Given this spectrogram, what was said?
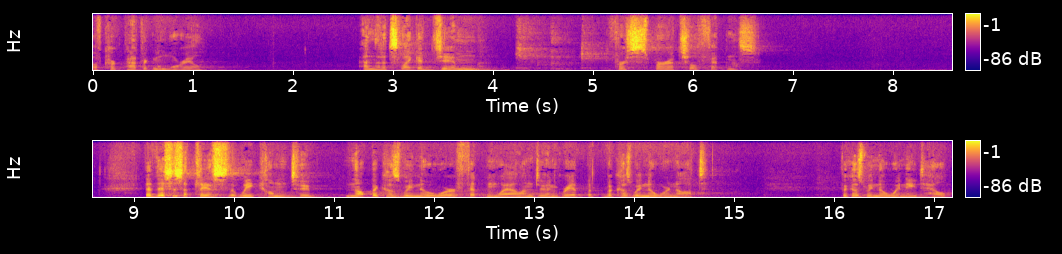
of Kirkpatrick Memorial, and that it's like a gym for spiritual fitness. That this is a place that we come to not because we know we're fitting well and doing great, but because we know we're not. Because we know we need help.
